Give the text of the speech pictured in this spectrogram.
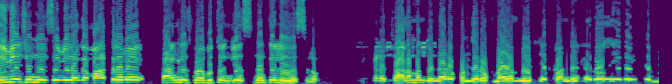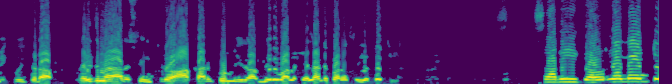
డివియేషన్ చేసే విధంగా మాత్రమే కాంగ్రెస్ ప్రభుత్వం చేస్తుందని తెలియజేస్తున్నాం. ఇక్కడ చాలా మంది ఉన్నారు కొందరు. మేడం మీరు చెప్పండి ఈ రోజు ఏదైతే మీకు ఇక్కడ రైతులను అరెస్ట్ ఆ కార్యక్రమం మీద మీరు వాళ్ళకి ఎలాంటి భరోసా ఇవ్వబోతున్నారు? సార్ ఈ గవర్నమెంట్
